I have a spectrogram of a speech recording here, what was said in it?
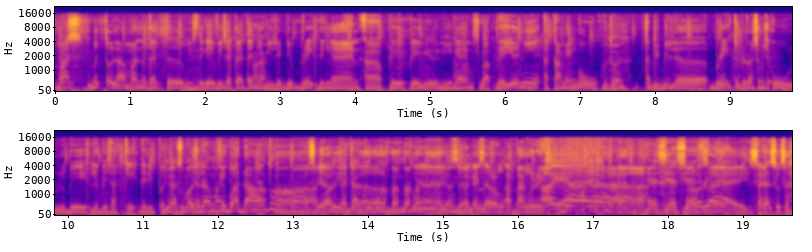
Mas, betul lah mana kata Mr. Kevin cakap tadi Ha? bila dia break dengan uh, player-player ni kan sebab player ni uh, come and go. Betul. Tapi bila break tu dia rasa macam oh lebih lebih sakit daripada Ya sebab sedang main sebab dah tu. ah, Ha, sebab dia yang jaga bonding tu Yeah, dia yang sebagai jaga. seorang abang already. Ah, ya, ya. Yes, yes, yes. That's why Alright. Sangat susah.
